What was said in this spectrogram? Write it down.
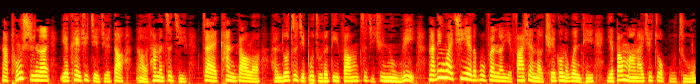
那同时呢，也可以去解决到呃他们自己。在看到了很多自己不足的地方，自己去努力。那另外企业的部分呢，也发现了缺工的问题，也帮忙来去做补足。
